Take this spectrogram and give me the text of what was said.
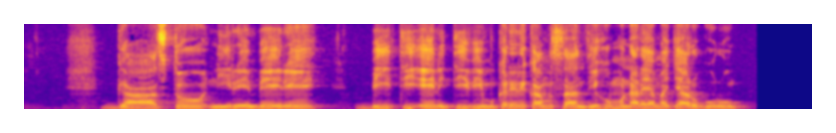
Gasito nirembere btn tv mu karere ka musanze ho mu ntara y'amajyaruguru.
